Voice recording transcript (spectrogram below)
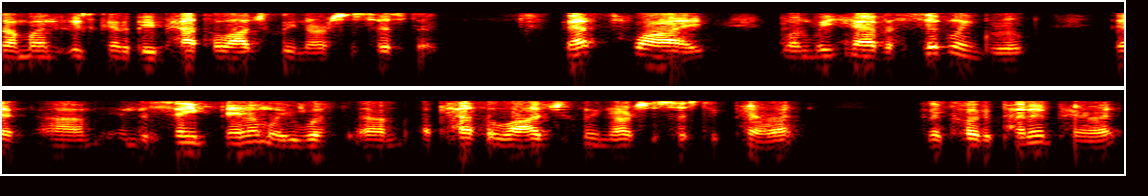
someone who's going to be pathologically narcissistic. That's why when we have a sibling group that um, in the same family with um, a pathologically narcissistic parent and a codependent parent,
